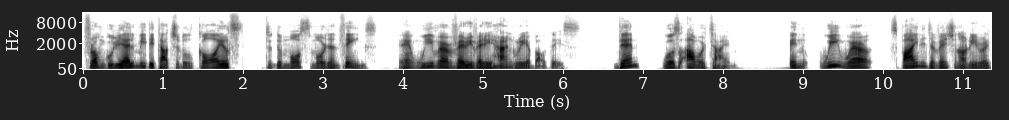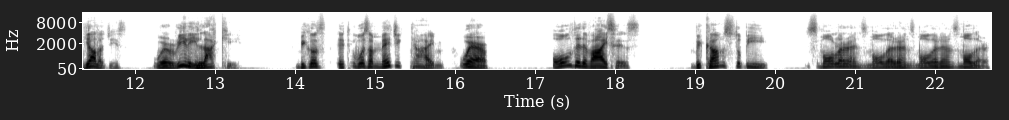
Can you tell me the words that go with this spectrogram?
from Guglielmi detachable coils to the most modern things. And we were very, very hungry about this. Then was our time. And we were spine interventional neuroradiologists we were really lucky because it was a magic time where all the devices becomes to be smaller and smaller and smaller and smaller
